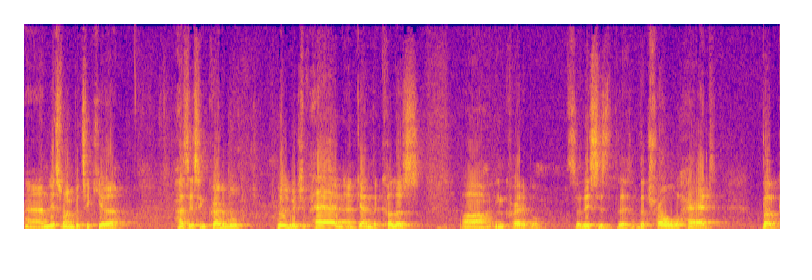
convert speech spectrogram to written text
And this one in particular has this incredible plumage of hair, and again, the colours are incredible. So this is the, the troll-haired bug.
